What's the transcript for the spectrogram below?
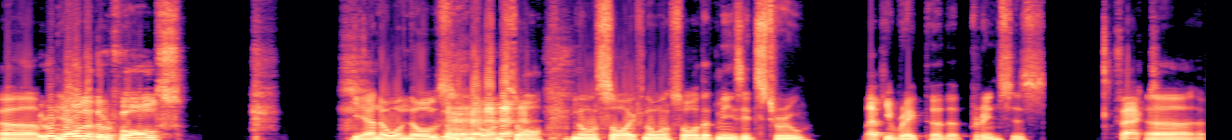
Uh, You don't yeah, know that they're false. Yeah, no one knows. no one saw. No one saw. If no one saw, that means it's true. Yep. He raped the, the princess. Fact. Uh,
